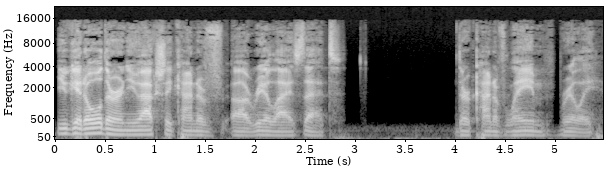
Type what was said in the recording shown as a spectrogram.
you get older and you actually kind of uh, realize that they're kind of lame, really.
